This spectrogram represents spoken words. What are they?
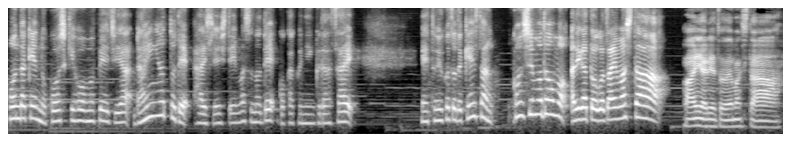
本田健の公式ホームページや LINE アットで配信していますのでご確認ください。えということで健さん今週もどうもありがとうございました。はいありがとうございました。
